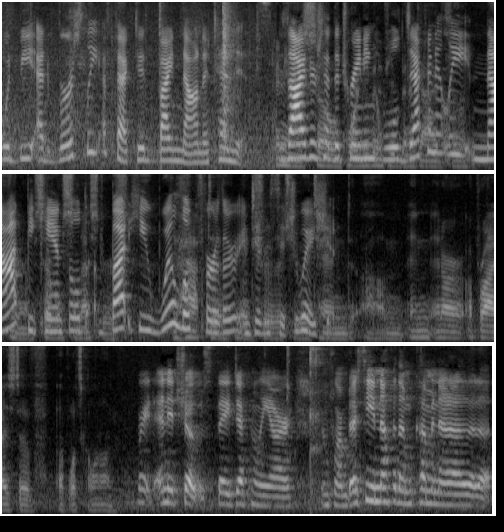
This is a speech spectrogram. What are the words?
would be adversely affected by non attendance. Zaiser so said the training will definitely for, not you know, be canceled, but he will look further into sure the situation. Attend, um, and, and, are apprised of, of what's going on. Right, and it shows. They definitely are informed. I see enough of them coming out of the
